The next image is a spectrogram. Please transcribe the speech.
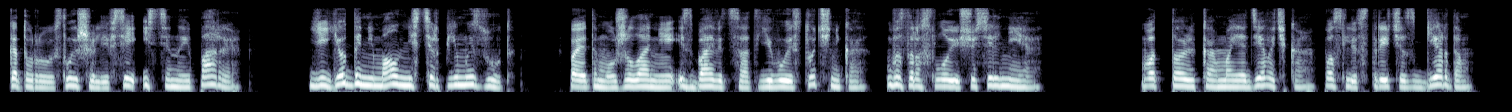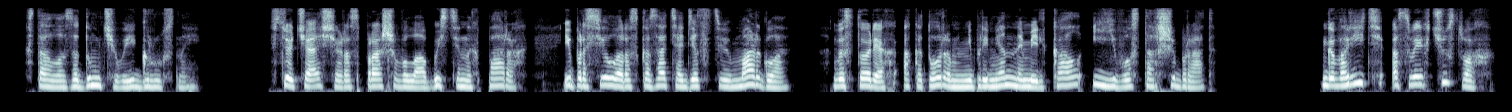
которую слышали все истинные пары, ее донимал нестерпимый зуд, поэтому желание избавиться от его источника возросло еще сильнее. Вот только моя девочка после встречи с Гердом стала задумчивой и грустной. Все чаще расспрашивала об истинных парах и просила рассказать о детстве Маргла, в историях о котором непременно мелькал и его старший брат. Говорить о своих чувствах,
